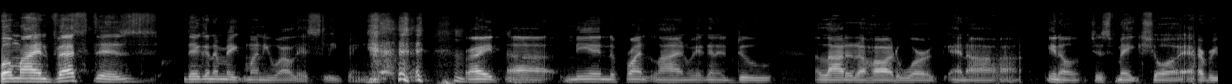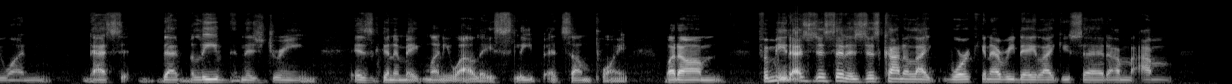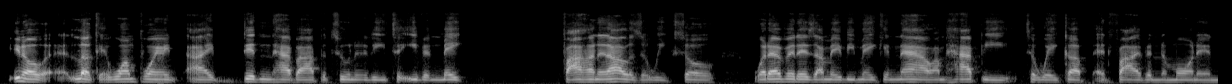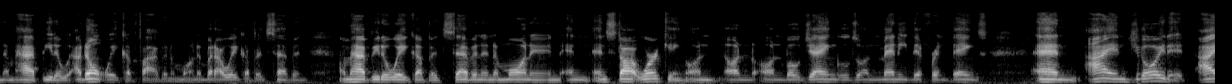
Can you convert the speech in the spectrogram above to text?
Well, my investors, they're gonna make money while they're sleeping, right? Uh, me in the front line, we're gonna do a lot of the hard work, and uh, you know, just make sure everyone that's that believed in this dream is gonna make money while they sleep at some point. But um, for me, that's just it. It's just kind of like working every day, like you said. I'm I'm you know, look, at one point I didn't have opportunity to even make five hundred dollars a week. So whatever it is I may be making now, I'm happy to wake up at five in the morning. I'm happy to I don't wake up five in the morning, but I wake up at seven. I'm happy to wake up at seven in the morning and and start working on on on Bojangles on many different things. And I enjoyed it. I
